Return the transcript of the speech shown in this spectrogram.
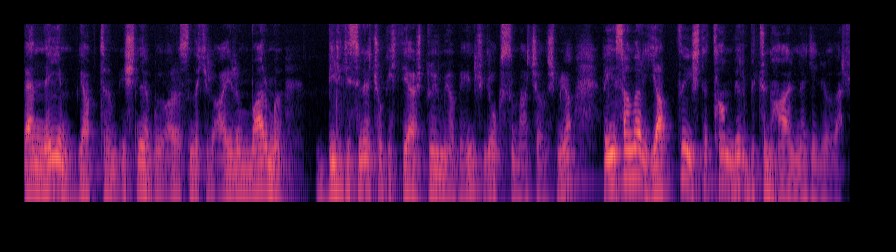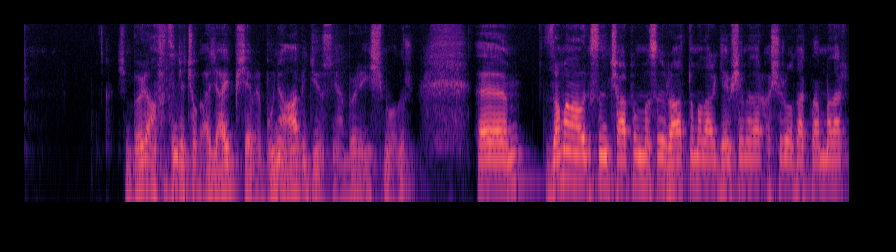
ben neyim, yaptığım iş ne, bu arasındaki bir ayrım var mı bilgisine çok ihtiyaç duymuyor beyin. Çünkü o kısımlar çalışmıyor. Ve insanlar yaptığı işte tam bir bütün haline geliyorlar. Şimdi böyle anlatınca çok acayip bir şey. Bu ne abi diyorsun yani böyle iş mi olur? Ee, zaman algısının çarpılması, rahatlamalar, gevşemeler, aşırı odaklanmalar.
